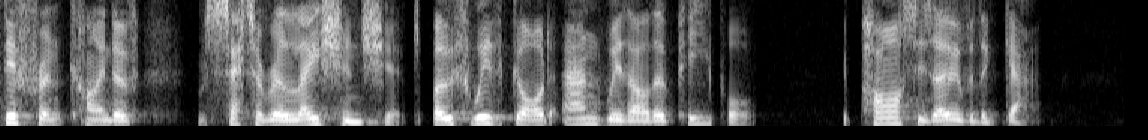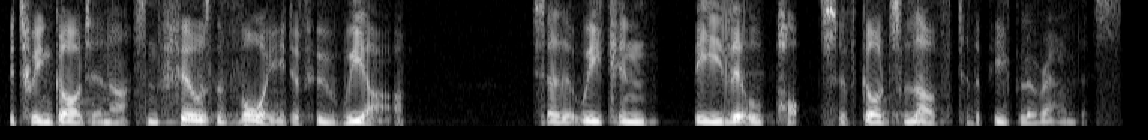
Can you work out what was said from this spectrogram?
different kind of set of relationships, both with God and with other people. It passes over the gap between God and us and fills the void of who we are so that we can be little pots of God's love to the people around us.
